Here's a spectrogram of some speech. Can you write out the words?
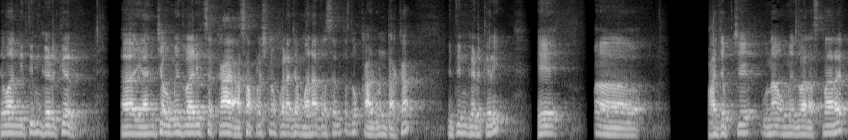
तेव्हा नितीन गडकर यांच्या उमेदवारीचं काय असा प्रश्न कोणाच्या मनात असेल तर तो काढून टाका. नितीन गडकरी हे भाजपचे पुन्हा उमेदवार असणार आहेत.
